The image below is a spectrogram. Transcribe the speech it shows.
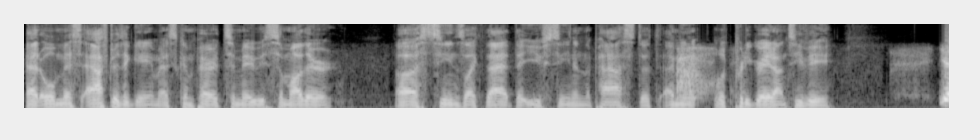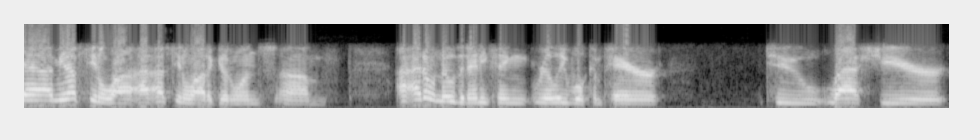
at Ole Miss after the game as compared to maybe some other uh, scenes like that that you've seen in the past? I mean, it looked pretty great on TV. Yeah, I mean, I've seen a lot. I- I've seen a lot of good ones. Um, I I don't know that anything really will compare to last year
